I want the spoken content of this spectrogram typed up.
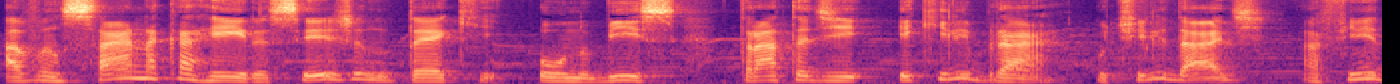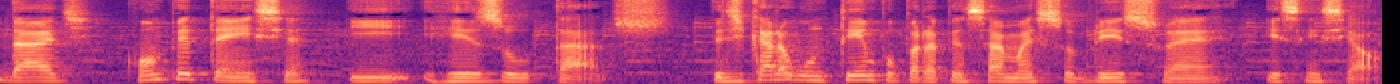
Avançar na carreira, seja no tech ou no bis, trata de equilibrar utilidade, afinidade, competência e resultados. Dedicar algum tempo para pensar mais sobre isso é essencial.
